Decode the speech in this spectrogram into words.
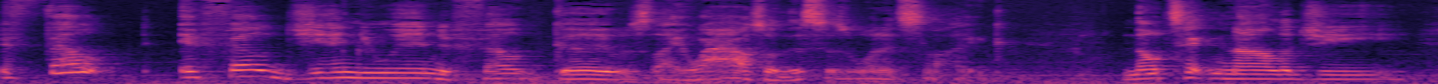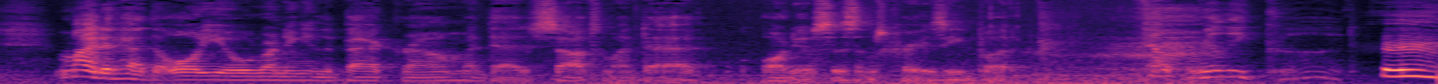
It felt it felt genuine. It felt good. It was like wow. So this is what it's like. No technology. Might have had the audio running in the background. My dad. Shout out to my dad. Audio system's crazy, but it felt really good. Yeah.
